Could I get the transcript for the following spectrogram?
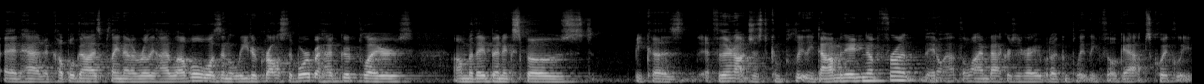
and had a couple guys playing at a really high level. wasn't elite across the board, but had good players. Um, but they've been exposed because if they're not just completely dominating up front, they don't have the linebackers that are able to completely fill gaps quickly,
